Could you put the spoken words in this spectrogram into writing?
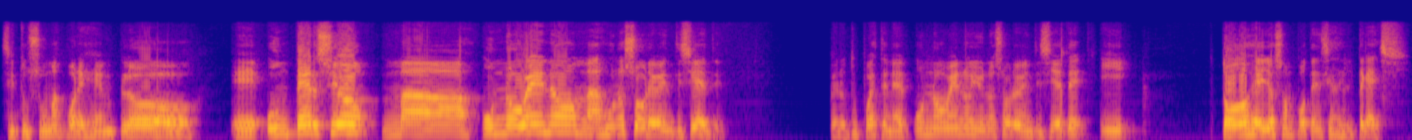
Si tú sumas, por ejemplo, eh, un tercio más un noveno más uno sobre 27. Pero tú puedes tener un noveno y uno sobre 27 y todos ellos son potencias del 3.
